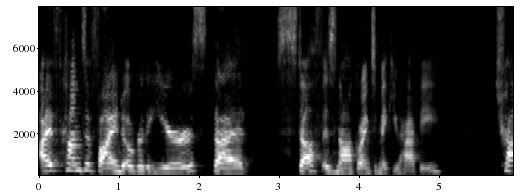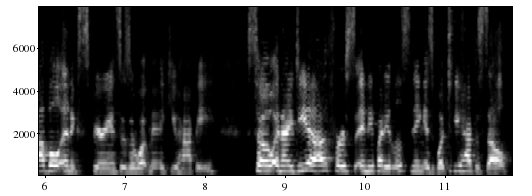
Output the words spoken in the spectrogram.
I've come to find over the years that stuff is not going to make you happy. Travel and experiences are what make you happy. So, an idea for anybody listening is what do you have to sell?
